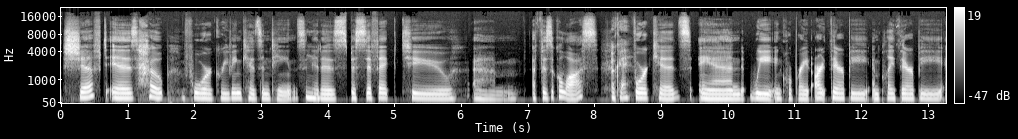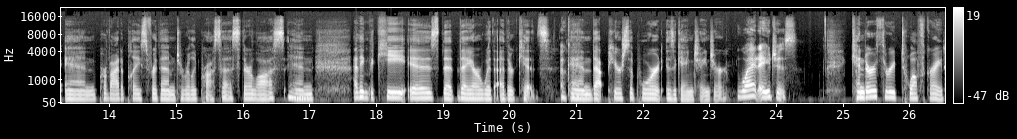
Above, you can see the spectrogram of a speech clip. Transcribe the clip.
Shift is hope for grieving kids and teens. Mm. It is specific to um, a physical loss Okay. for kids, and we incorporate art therapy and play therapy and provide a place for them to really process their loss. Mm. And I think the key is that they are with other kids, Okay. and that peer support is a game changer. What ages? Kinder through 12th grade.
